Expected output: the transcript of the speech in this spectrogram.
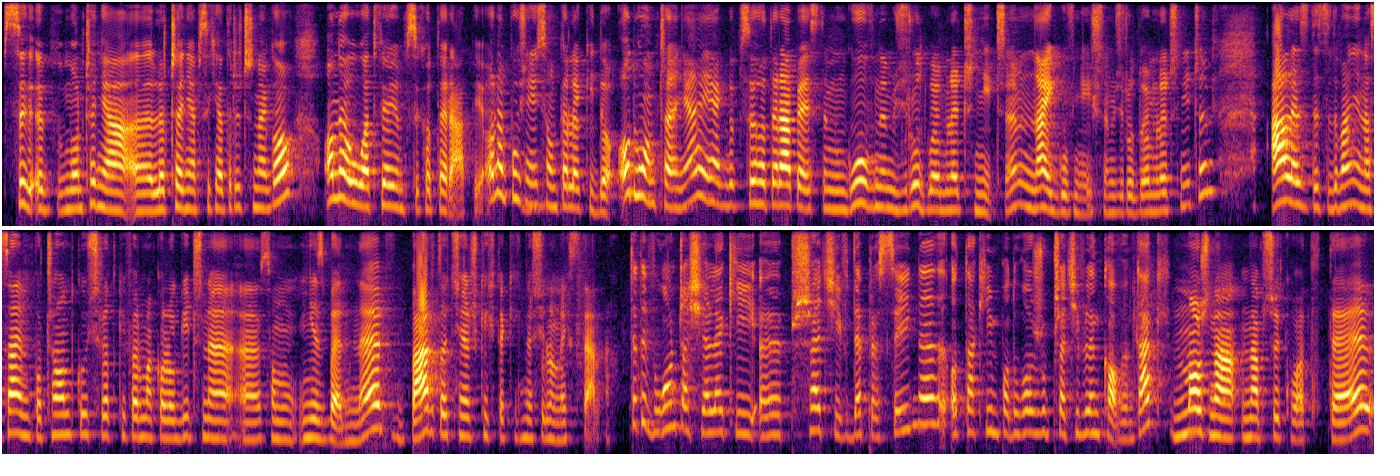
psy, włączenia e, leczenia psychiatrycznego, one ułatwiają psychoterapię. One później są te leki do odłączenia i jakby psychoterapia jest tym głównym źródłem leczniczym, najgłówniejszym źródłem leczniczym, ale zdecydowanie na samym początku środki farmakologiczne e, są niezbędne w bardzo ciężkich, takich nasilonych stanach. Wtedy wyłącza się leki e, przeciwdepresyjne o takim podłożu przeciwlękowym, tak? Można na przykład te,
